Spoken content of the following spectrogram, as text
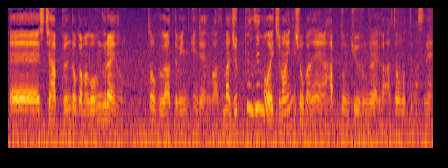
えー、78分とか、まあ、5分ぐらいのトークがあってもいいんじゃないのかまあ、10分前後が一番いいんでしょうかね。8分9分ぐらいがと思ってますね。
